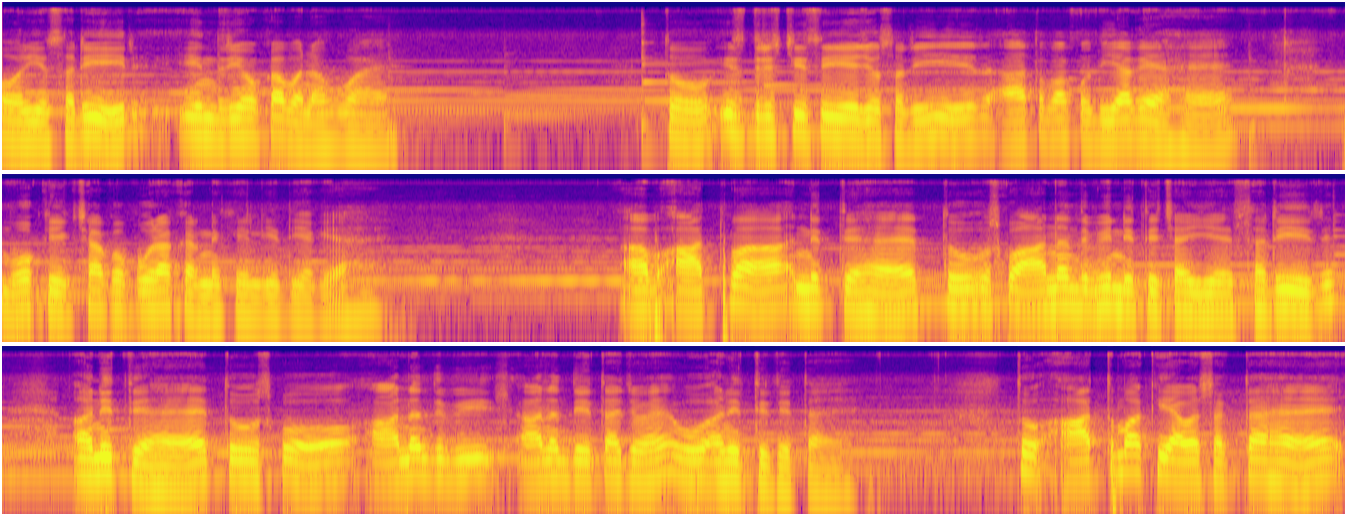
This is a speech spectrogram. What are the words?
और ये शरीर इंद्रियों का बना हुआ है। तो इस दृष्टि से ये जो शरीर आत्मा को दिया गया है, वो की इच्छा को पूरा करने के लिए दिया गया है। अब आत्मा नित्य है तो उसको आनंद भी नित्य चाहिए। शरीर अनित्य है तो उसको आनंद भी, आनंद देता जो है, वो अनित्य देता है। तो आत्मा की आवश्यकता है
